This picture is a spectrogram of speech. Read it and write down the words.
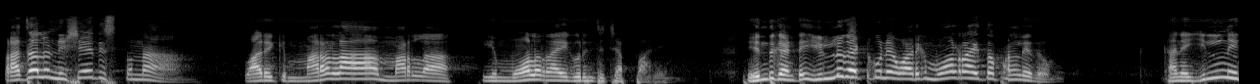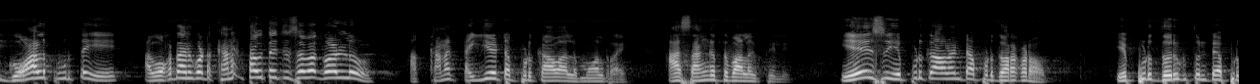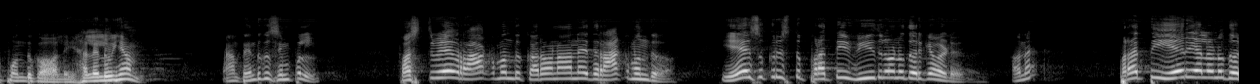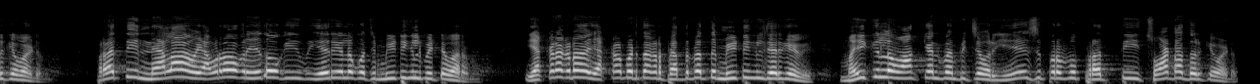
ప్రజలు నిషేధిస్తున్నా వారికి మరలా మరలా ఈ మూలరాయి గురించి చెప్పాలి. ఎందుకంటే ఇల్లు కట్టుకునే వాడికి మూలరాయితో పని లేదు. కానీ ఇల్లుని గోళ్ళు పూర్తయి అవి ఒకదానికొకటి కనెక్ట్ అవుతాయి చూసావా గోళ్ళు? ఆ కనెక్ట్ అయ్యేటప్పుడు కావాలి మూలరాయి. ఆ సంగతి వాళ్ళకి తెలియదు. ఏసు ఎప్పుడు కావాలంటే అప్పుడు దొరకడం. ఎప్పుడు దొరుకుతుంటే అప్పుడు పొందుకోవాలి. హలో అంత ఎందుకు సింపుల్? ఫస్ట్ వేవ్ రాకముందు కరోనా అనేది రాకముందు ఏసుక్రీస్తు ప్రతి వీధిలోనూ దొరికేవాడు. అవునా? ప్రతి ఏరియాలోనూ దొరికేవాడు. ప్రతి నెల ఎవరో ఒకరు ఏదో ఒక ఏరియాలోకి వచ్చి మీటింగులు పెట్టేవారు. ఎక్కడెక్కడ ఎక్కడ పడితే అక్కడ పెద్ద పెద్ద మీటింగులు జరిగేవి. మైకిల్లో వాక్యాన్ని పంపించేవారు. యేసు ప్రభు ప్రతి చోట దొరికేవాడు.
